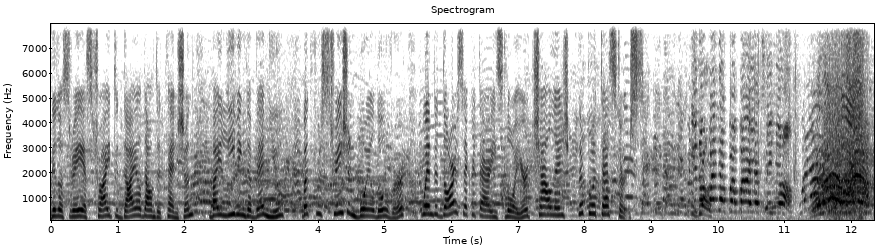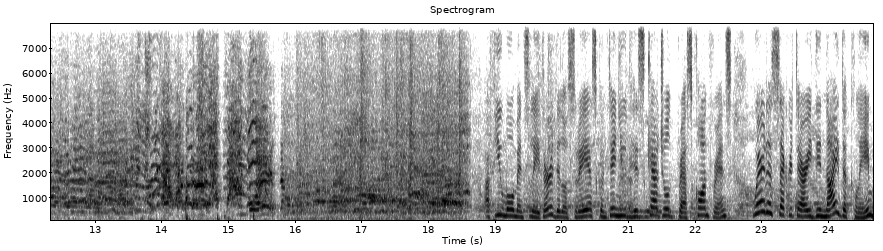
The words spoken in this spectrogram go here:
De los Reyes tried to dial down the tension by leaving the venue, but frustration boiled over when the DAR Secretary's lawyer challenged the protesters. Sino ba nagbabayad sa inyo? A few moments later, De Los Reyes continued his scheduled press conference where the secretary denied the claim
